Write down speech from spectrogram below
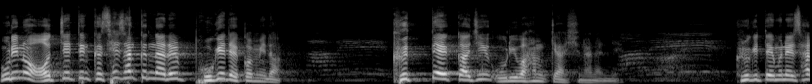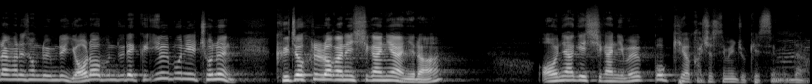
우리는 어쨌든 그 세상 끝날을 보게 될 겁니다. 그때까지 우리와 함께 하신 하나님. 그렇기 때문에 사랑하는 성도님들 여러분들의 그 1분 1초는 그저 흘러가는 시간이 아니라 언약의 시간임을 꼭 기억하셨으면 좋겠습니다.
